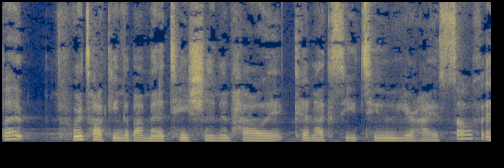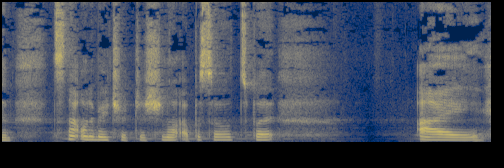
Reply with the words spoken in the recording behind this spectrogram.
But we're talking about meditation and how it connects you to your highest self. And it's not one of my traditional episodes, but I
